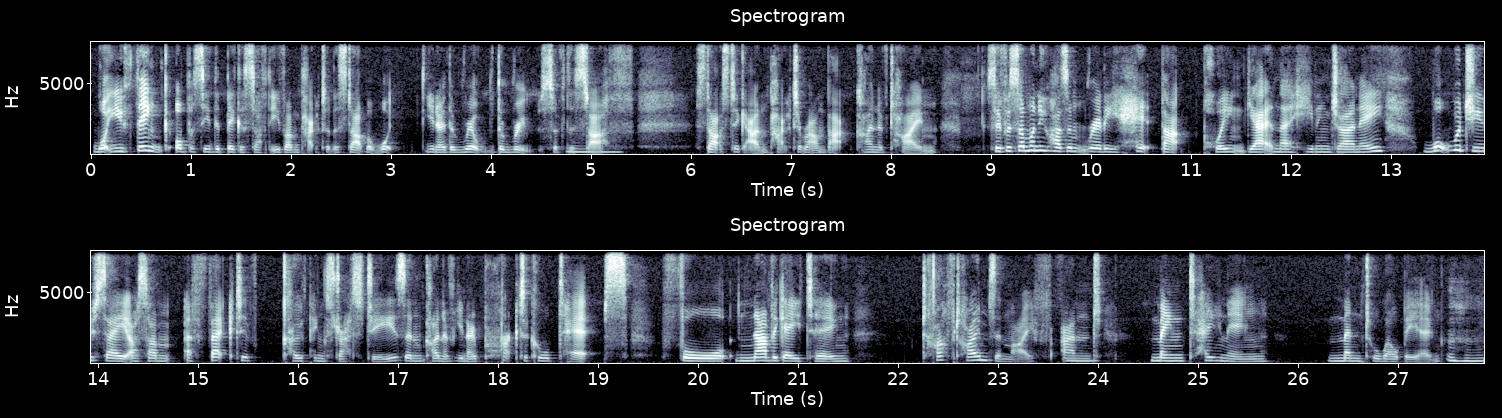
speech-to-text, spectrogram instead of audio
what you think obviously the bigger stuff that you've unpacked at the start, but what you know, the real the roots of the mm. stuff starts to get unpacked around that kind of time. So for someone who hasn't really hit that point yet in their healing journey, what would you say are some effective coping strategies and kind of, you know, practical tips for navigating tough times in life mm. and maintaining mental well-being? Mm-hmm.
